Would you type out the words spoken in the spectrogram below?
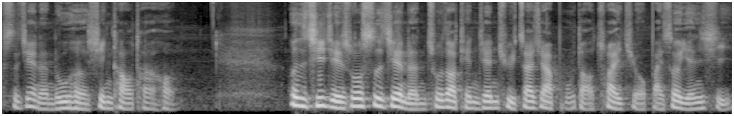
世件人如何信靠他哈。二十七节说世件人出到田间去摘下葡萄、踹酒、摆设筵席，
